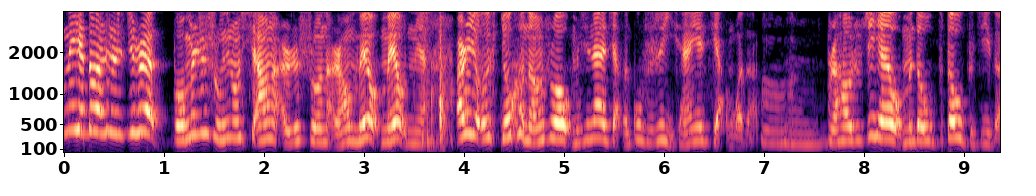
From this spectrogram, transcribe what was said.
那些段是就是我们是属于那种想哪儿就说哪儿，然后没有没有那样，而且有有可能说我们现在讲的故事是以前也讲过的，嗯，嗯，然后就这些我们都都不记得，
